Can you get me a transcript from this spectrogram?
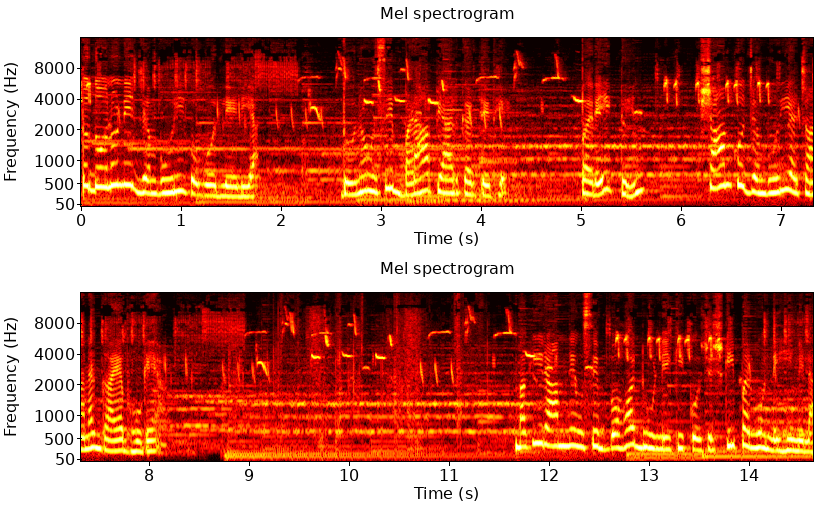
तो दोनों ने जम्बूरी को गोद ले लिया। दोनों उसे बड़ा प्यार करते थे, पर एक दिन शाम को जम्बूरी अचानक गायब हो गया। मकी राम ने उसे बहुत ढूँढने की कोशिश की, पर वो नहीं मिला।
